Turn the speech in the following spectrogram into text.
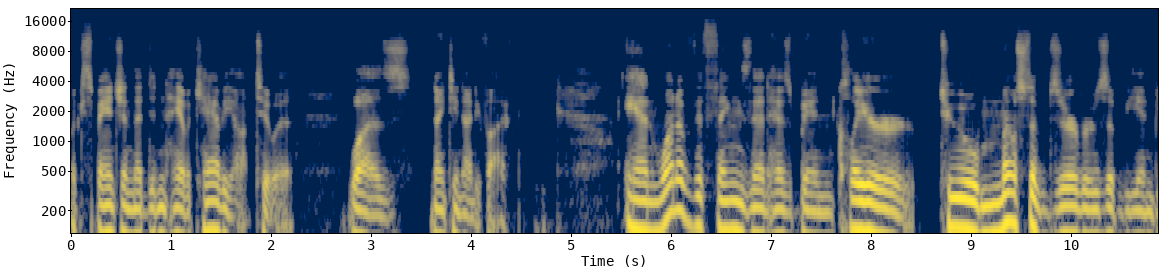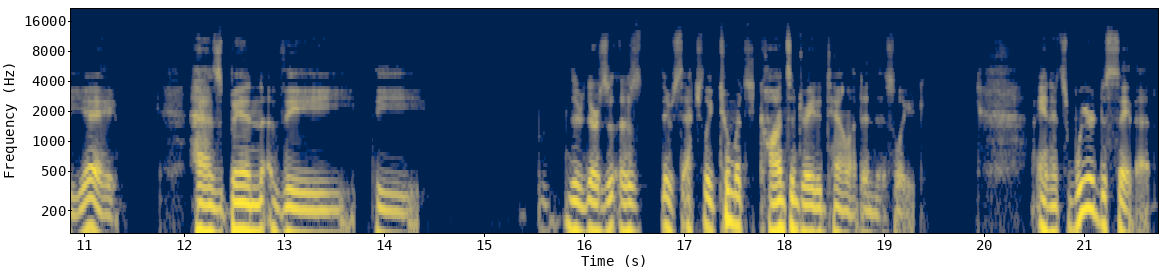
expansion that didn't have a caveat to it was 1995. And one of the things that has been clear to most observers of the NBA has been the the there, there's, there's there's actually too much concentrated talent in this league, and it's weird to say that.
